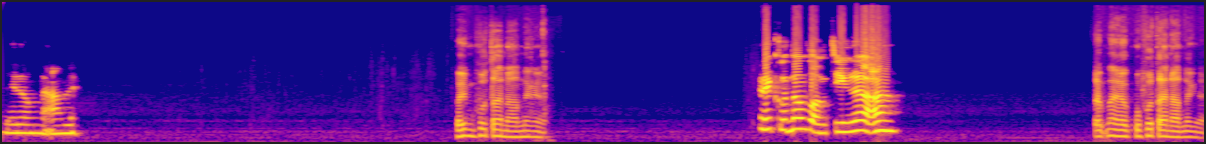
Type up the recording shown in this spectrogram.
ในลงน้ำเลยเฮ้ยมึงพูดใต้น้ำได้ไงเฮ้ยคุณต้องสมจริงเลยเหรอ เออไม่กูพูดใต้น้ำได้ไง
